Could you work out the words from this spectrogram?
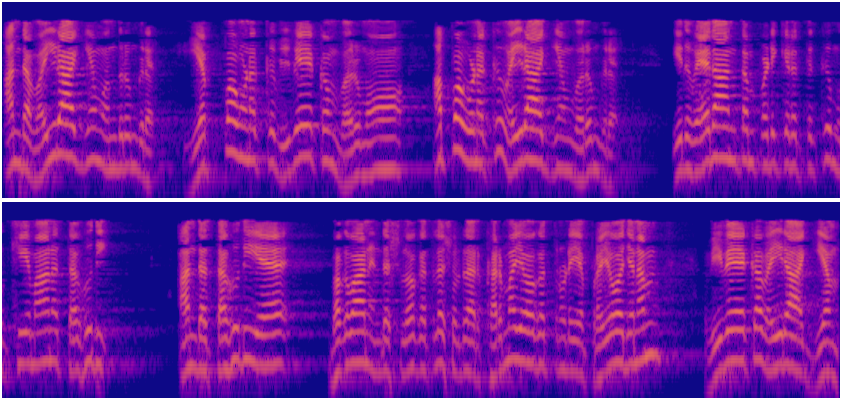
அந்த வைராக்கியம் வந்துருங்கிறார். எப்ப உனக்கு விவேகம் வருமோ அப்ப உனக்கு வைராக்கியம் வருங்கிற இது வேதாந்தம் படிக்கிறதுக்கு முக்கியமான தகுதி. அந்த தகுதியை பகவான் இந்த ஸ்லோகத்தில் சொல்றார். கர்மயோகத்தினுடைய பிரயோஜனம் விவேக வைராக்கியம்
